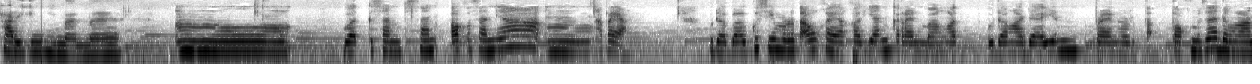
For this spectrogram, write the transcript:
hari ini gimana? Hmm, buat kesan-pesan oh kesannya hmm, apa ya udah bagus sih menurut aku kayak kalian keren banget. Udah ngadain Planner Talks misalnya dengan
